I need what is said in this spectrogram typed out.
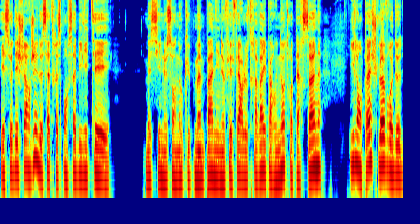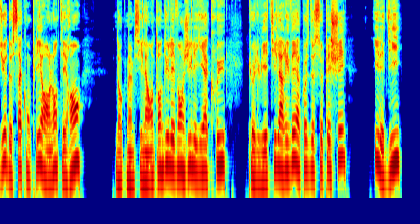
et se décharger de cette responsabilité. Mais s'il ne s'en occupe même pas ni ne fait faire le travail par une autre personne, il empêche l'œuvre de Dieu de s'accomplir en l'enterrant. Donc même s'il a entendu l'Évangile et y a cru, que lui est-il arrivé à cause de ce péché Il est dit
